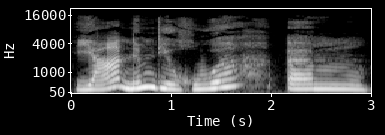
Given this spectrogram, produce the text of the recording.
Ja, nimm die Ruhe. Ähm,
